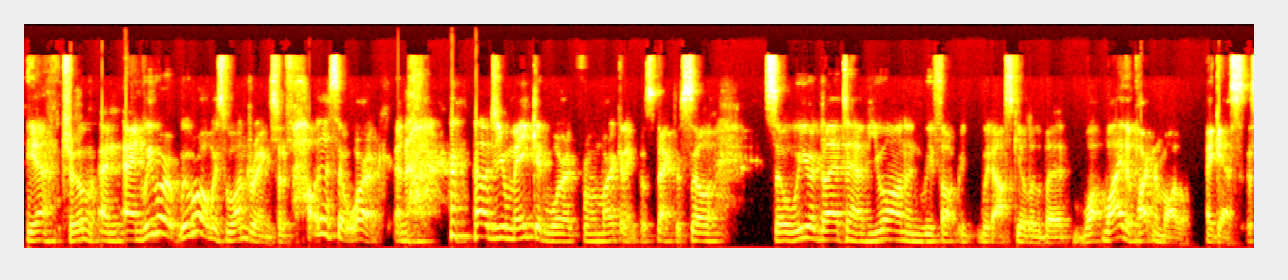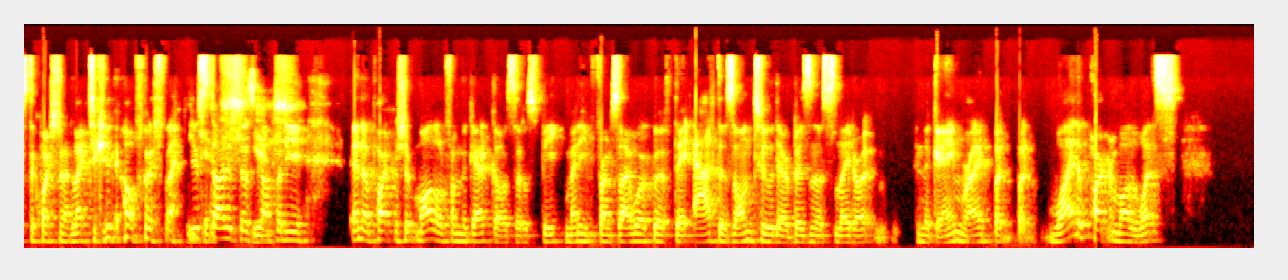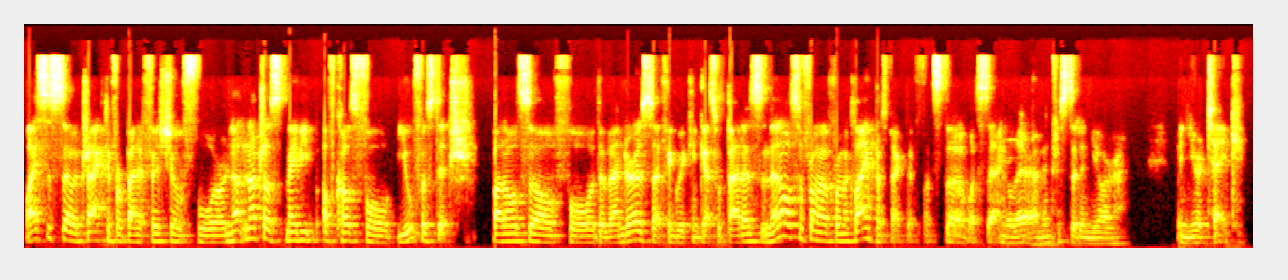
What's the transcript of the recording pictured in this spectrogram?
Yeah, true. And and we were we were always wondering sort of how does it work and how do you make it work from a marketing perspective. So so we were glad to have you on, and we thought we'd, we'd ask you a little bit wh- why the partner model. I guess is the question I'd like to kick off with. Like, you Yes, started this yes. company in a partnership model from the get go, so to speak. Many firms I work with they add this onto their business later in the game, right? But but why the partner model? What's why is this so attractive or beneficial for not, not just maybe of course for you for Stitch, but also for the vendors? I think we can guess what that is, and then also from a from a client perspective, what's the what's the angle there? I'm interested in your in your take.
